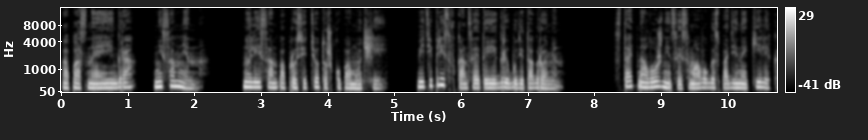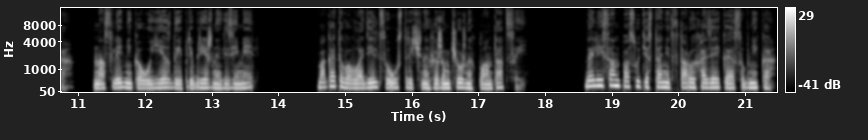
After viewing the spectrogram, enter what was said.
Опасная игра, несомненно. Но Лейсан попросит тетушку помочь ей, ведь и приз в конце этой игры будет огромен. Стать наложницей самого господина Килика, наследника уезда и прибрежных земель, богатого владельца устричных и жемчужных плантаций. Да Лейсан, по сути, станет второй хозяйкой особняка.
